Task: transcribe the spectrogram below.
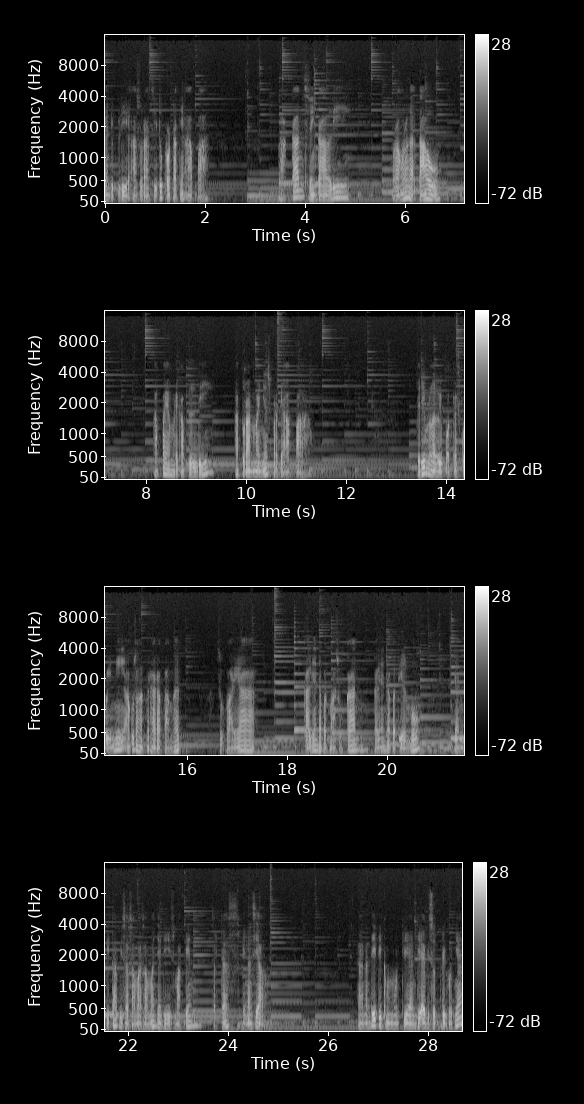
yang dibeli asuransi itu produknya apa. Bahkan sering kali orang-orang nggak tahu apa yang mereka beli, aturan mainnya seperti apa. Jadi melalui podcastku ini aku sangat berharap banget supaya kalian dapat masukan, kalian dapat ilmu, dan kita bisa sama-sama jadi semakin cerdas finansial. Nah nanti di kemudian di episode berikutnya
